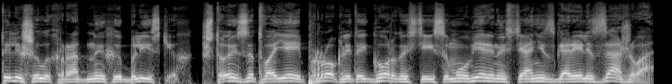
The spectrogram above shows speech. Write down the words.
ты лишил их родных и близких. Что из-за твоей проклятой гордости и самоуверенности они сгорели заживо,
